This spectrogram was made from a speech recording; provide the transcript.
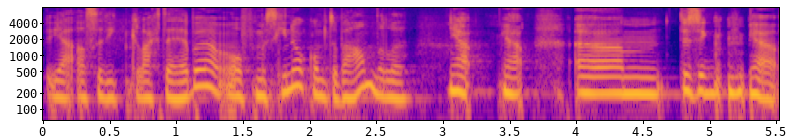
ja, als ze die klachten hebben, of misschien ook om te behandelen. Ja, ja. Um, dus ik, ja,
